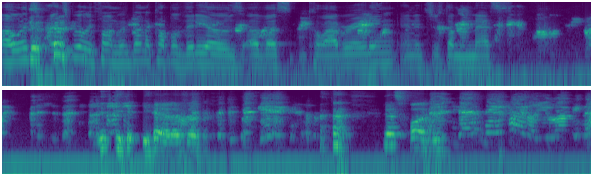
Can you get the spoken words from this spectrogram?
Oh, it's it's really fun. We've done a couple videos of us collaborating, and it's just a mess. yeah, that's a, gig. That's fun. If you guys need a title, you let me know.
